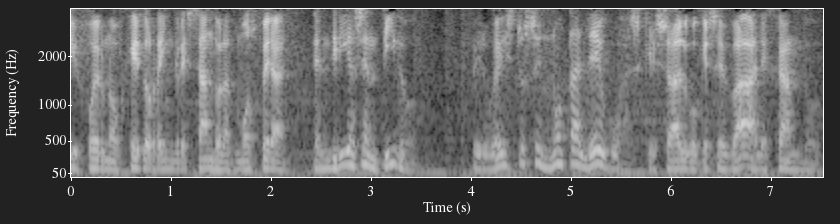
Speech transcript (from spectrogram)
Si fuera un objeto reingresando a la atmósfera, tendría sentido, pero esto se nota a leguas que es algo que se va alejando.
